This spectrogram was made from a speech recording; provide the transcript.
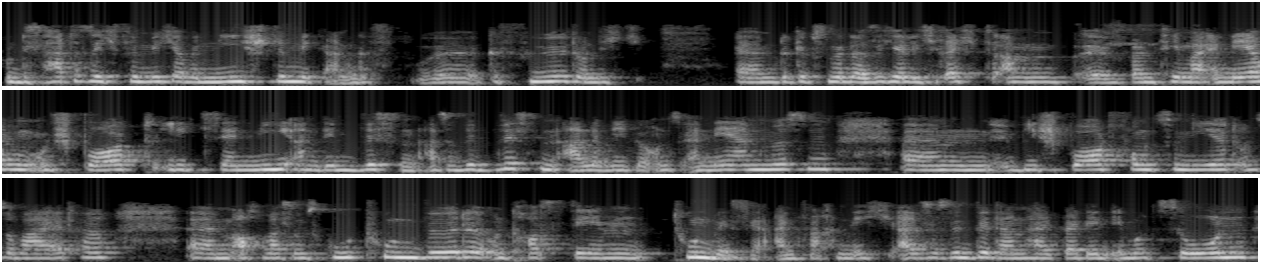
Und das hatte sich für mich aber nie stimmig angefühlt. Äh, und ich ähm, du gibst mir da sicherlich recht, am, äh, beim Thema Ernährung und Sport liegt es ja nie an dem Wissen. Also wir wissen alle, wie wir uns ernähren müssen, ähm, wie Sport funktioniert und so weiter, ähm, auch was uns gut tun würde und trotzdem tun wir es ja einfach nicht. Also sind wir dann halt bei den Emotionen,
